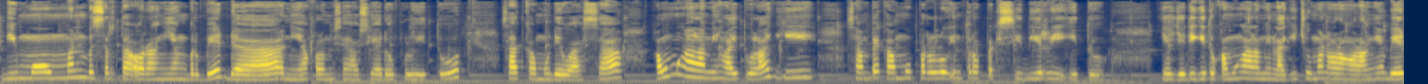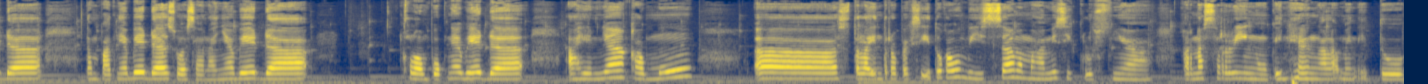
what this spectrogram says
di momen beserta orang yang berbeda nih ya kalau misalnya usia 20 itu saat kamu dewasa kamu mengalami hal itu lagi. Sampai kamu perlu introspeksi diri gitu. Ya jadi gitu kamu ngalamin lagi cuman orang-orangnya beda tempatnya beda suasananya beda kelompoknya beda. Akhirnya kamu uh, setelah introspeksi itu kamu bisa memahami siklusnya. Karena sering mungkin yang ngalamin itu.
